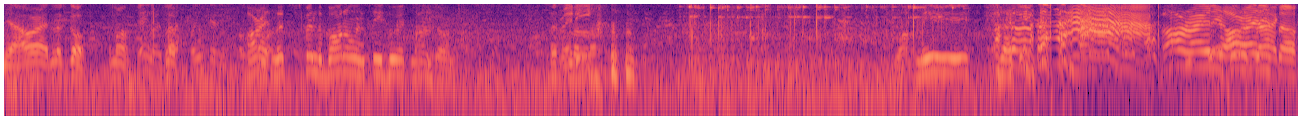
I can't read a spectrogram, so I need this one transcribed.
Yeah, alright, let's go. Come on. All right, let's spin the bottle and see who it lands on. Ready? Not me. Alrighty, alrighty, so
